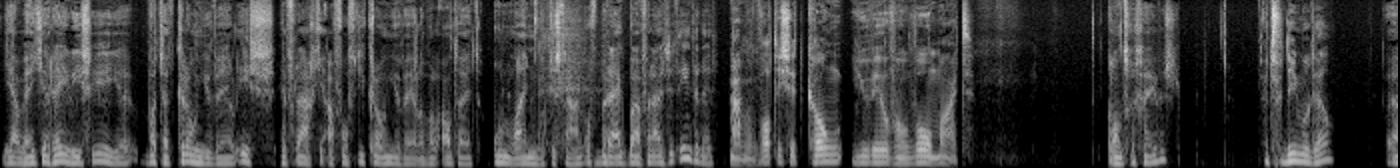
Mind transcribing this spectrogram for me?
ja, weet je, realiseer je wat dat kroonjuweel is. En vraag je af of die kroonjuwelen wel altijd online moeten staan of bereikbaar vanuit het internet. Maar wat is het kroonjuweel van Walmart? Klantgegevens. Het verdienmodel. Eh,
